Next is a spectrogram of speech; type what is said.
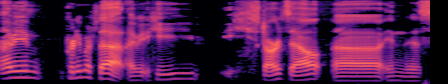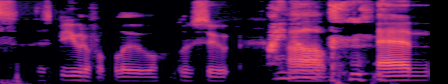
I mean, pretty much that. I mean, he he starts out uh in this this beautiful blue blue suit, I know. um, and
